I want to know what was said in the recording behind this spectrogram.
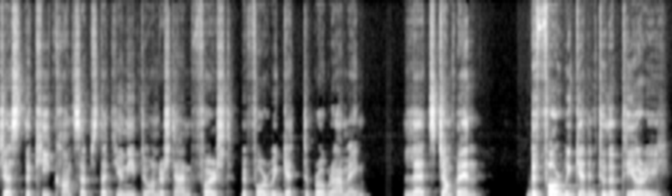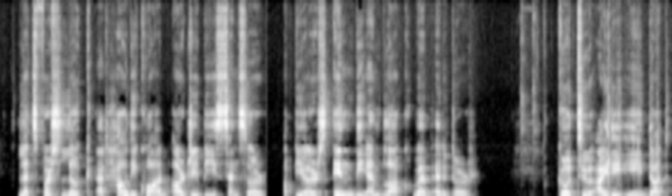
just the key concepts that you need to understand first before we get to programming. Let's jump in. Before we get into the theory, let's first look at how the quad RGB sensor appears in the mblock web editor. Go to ide.mblock.cc.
